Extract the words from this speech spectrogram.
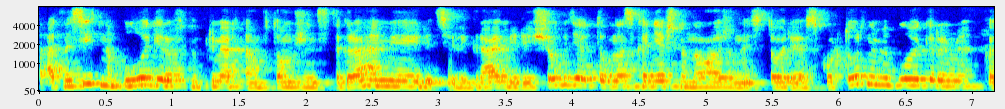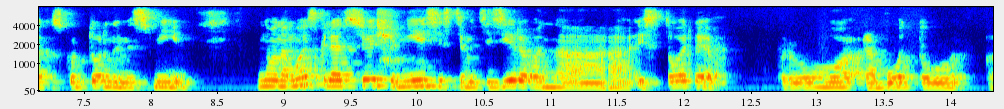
Относительно блогеров, например, там в том же Инстаграме или Телеграме или еще где-то, у нас, конечно, налажена история с культурными блогерами, как и с культурными СМИ. Но, на мой взгляд, все еще не систематизирована история про работу э,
